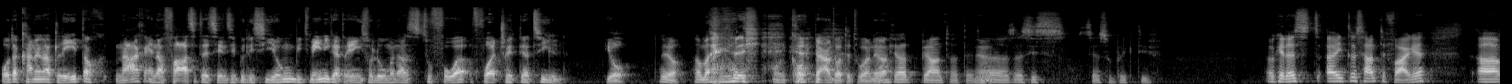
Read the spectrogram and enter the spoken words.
Oder kann ein Athlet auch nach einer Phase der Sensibilisierung mit weniger Trainingsvolumen als zuvor Fortschritte erzielen? Ja, Ja, haben wir eigentlich gerade beantwortet worden, ja. gerade beantwortet. Ja. Also es ist sehr subjektiv. Okay, das ist eine interessante Frage. Äh,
